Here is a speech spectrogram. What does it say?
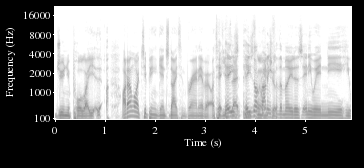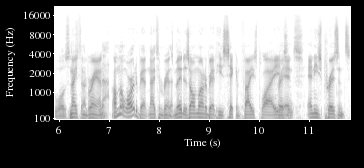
Junior Paulo, I don't like tipping against Nathan Brown ever. I think he's, He's, he's not running for the meters anywhere near he was. Nathan start. Brown. Nah. I'm not worried about Nathan Brown's meters. I'm worried about his second phase play and, and his presence.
